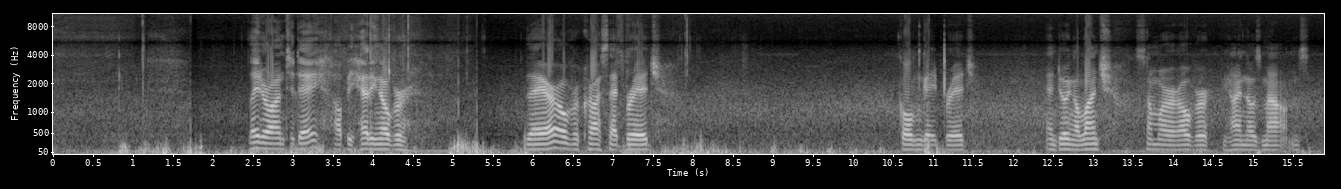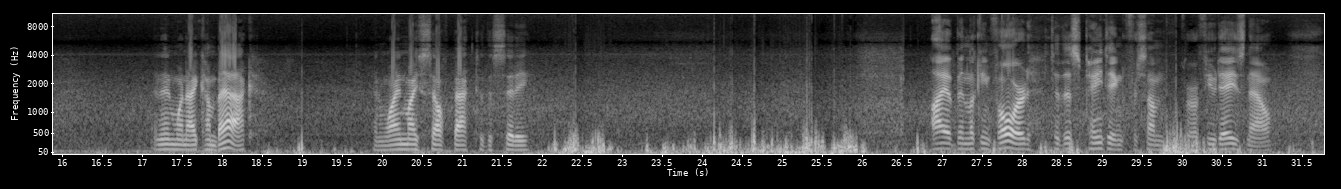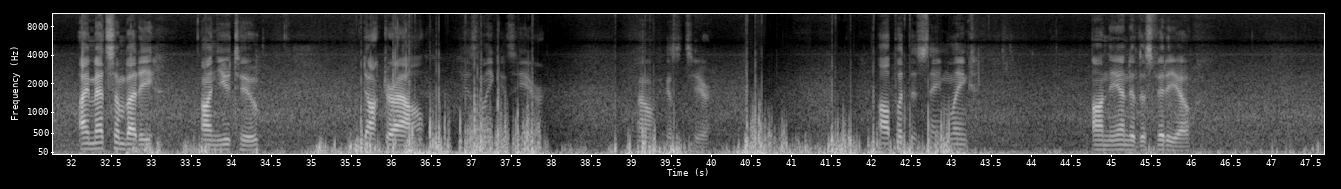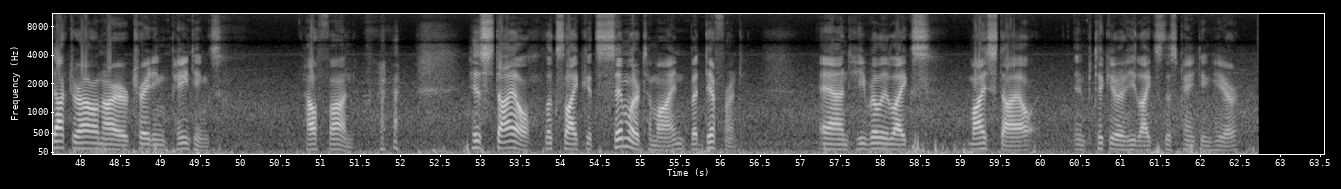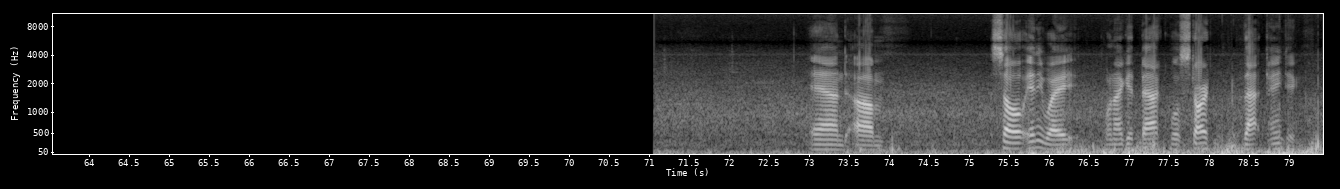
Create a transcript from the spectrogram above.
later on today I'll be heading over there over across that bridge Golden Gate Bridge and doing a lunch somewhere over behind those mountains. And then when I come back and wind myself back to the city I have been looking forward to this painting for some for a few days now. I met somebody on YouTube, Dr. Al. His link is here. Oh, I guess it's here. I'll put this same link on the end of this video. Dr. Al and I are trading paintings. How fun. His style looks like it's similar to mine, but different and he really likes my style. In particular, he likes this painting here. And um, so anyway, when I get back, we'll start that painting.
